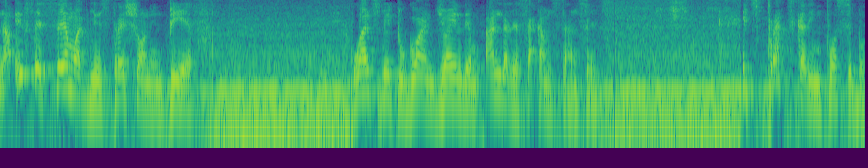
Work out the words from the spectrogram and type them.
Now, if the same administration in PF wants me to go and join them under the circumstances, it's practically impossible.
